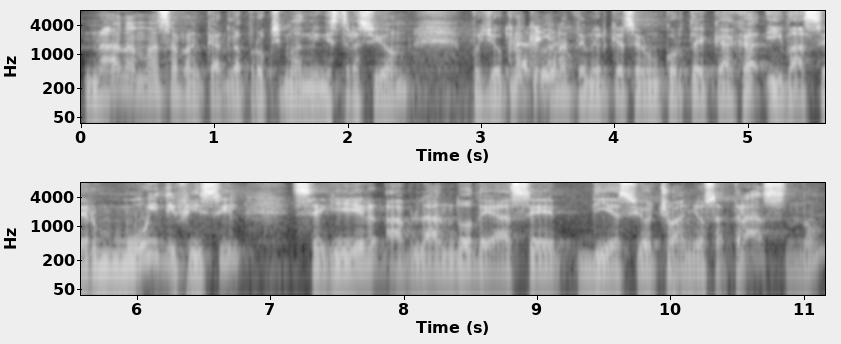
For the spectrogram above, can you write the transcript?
nada más arrancar la próxima administración, pues yo creo que van a tener que hacer un corte de caja y va a ser muy difícil seguir hablando de hace 18 años atrás, ¿no?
